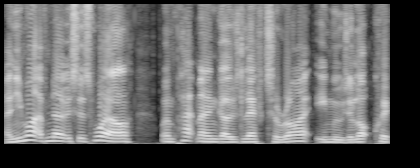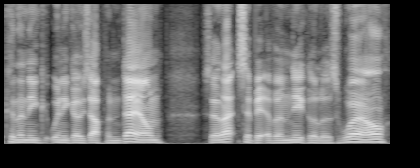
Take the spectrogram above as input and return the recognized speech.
And you might have noticed as well, when Pac-Man goes left to right, he moves a lot quicker than he, when he goes up and down. So that's a bit of a niggle as well.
